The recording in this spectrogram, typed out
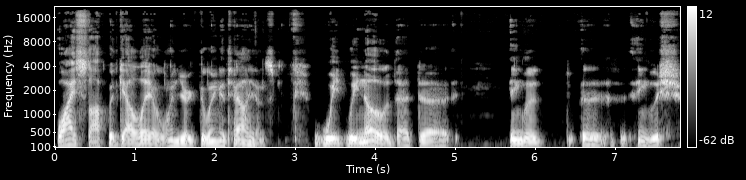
why stop with Galileo when you're doing Italians? We we know that uh, England uh, English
